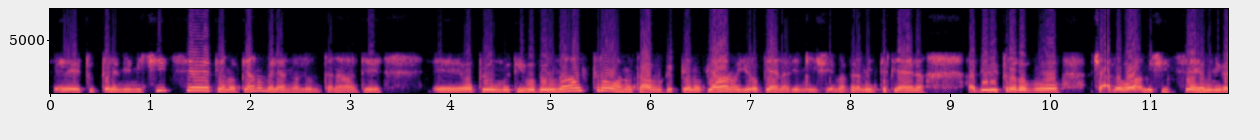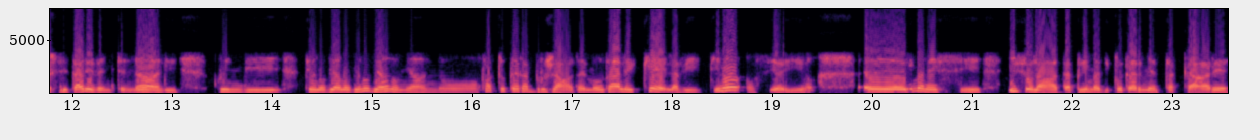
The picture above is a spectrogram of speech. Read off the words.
Eh, tutte le mie amicizie piano piano me le hanno allontanate eh, o per un motivo o per un altro notavo che piano piano io ero piena di amici, ma veramente piena, addirittura dopo, cioè avevo amicizie universitarie ventennali, quindi piano piano piano piano mi hanno fatto terra bruciata in modo tale che la vittima, ossia io, eh, rimanessi isolata prima di potermi attaccare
